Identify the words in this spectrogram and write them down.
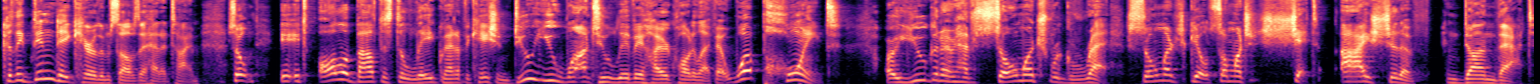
because they didn't take care of themselves ahead of time. So it's all about this delayed gratification. Do you want to live a higher quality life? At what point are you going to have so much regret, so much guilt, so much shit? I should have done that.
